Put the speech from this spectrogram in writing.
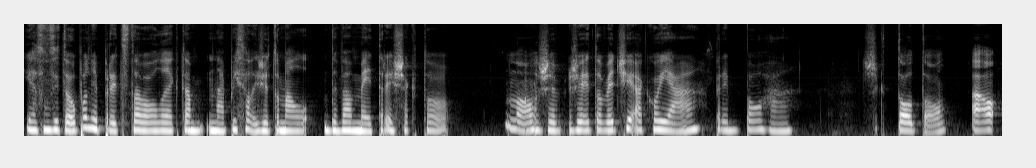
Ja som si to úplne predstavovala, jak tam napísali, že to mal 2 metre, však to No. Že, že je to väčšie ako ja, pre Boha. Však toto. A o,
